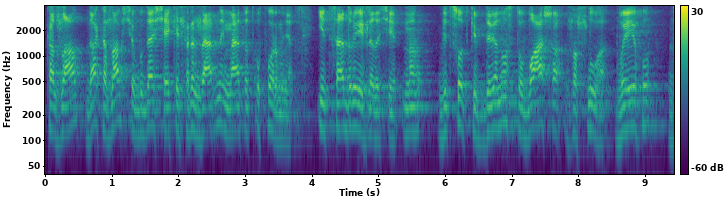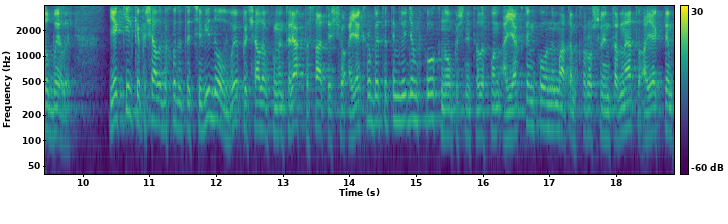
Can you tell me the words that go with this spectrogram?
казав, да, казав, що буде ще якийсь резервний метод оформлення. І це, дорогі глядачі, на відсотків 90 ваша заслуга. Ви його добились. Як тільки почали виходити ці відео, ви почали в коментарях писати, що а як робити тим людям, в кого кнопочний телефон, а як тим, кого нема там хорошого інтернету, а як тим,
